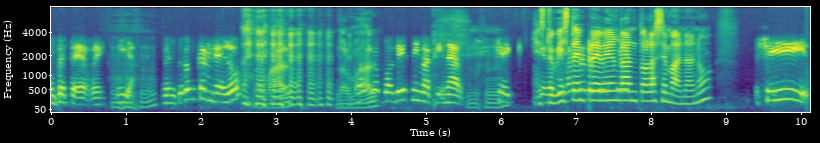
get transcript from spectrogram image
un PCR. Mira, Ujú. me entró un canguelo, Normal, no normal. lo podéis ni imaginar. Ujú. Que- que Estuviste en Prevengan toda la semana, ¿no? Sí,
